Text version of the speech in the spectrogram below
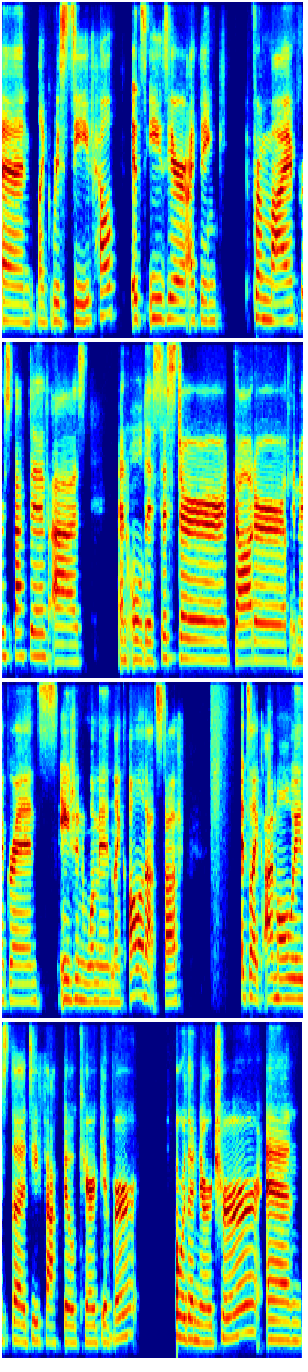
and like receive help. It's easier, I think, from my perspective as an oldest sister, daughter of immigrants, Asian woman, like all of that stuff, it's like I'm always the de facto caregiver or the nurturer. And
